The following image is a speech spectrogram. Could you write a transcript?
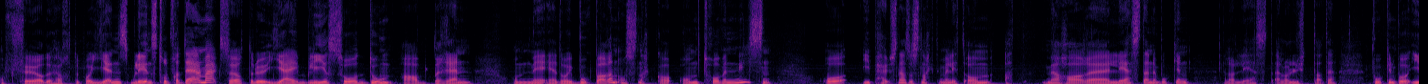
Og før du hørte på Jens Blindstrup fra Danmark, så hørte du 'Jeg blir så dum' av Brenn. Og vi er da i Bokbaren og snakker om Tove Nilsen. Og i pausen her så snakket vi litt om at vi har eh, lest denne boken, eller lest eller lytta til boken på, i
